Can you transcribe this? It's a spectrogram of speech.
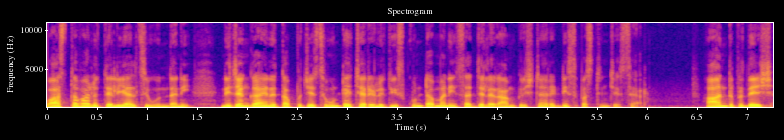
వాస్తవాలు తెలియాల్సి ఉందని నిజంగా ఆయన తప్పు చేసి ఉంటే చర్యలు తీసుకుంటామని సజ్జల రామకృష్ణారెడ్డి స్పష్టం చేశారు. ఆంధ్రప్రదేశ్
